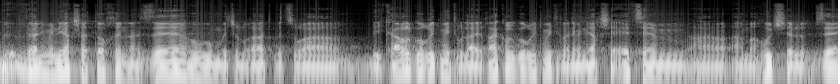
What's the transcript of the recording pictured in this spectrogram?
ואני מניח שהתוכן הזה הוא מג'ונרט בצורה בעיקר אלגוריתמית, אולי רק אלגוריתמית, ואני מניח שעצם המהות של זה,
